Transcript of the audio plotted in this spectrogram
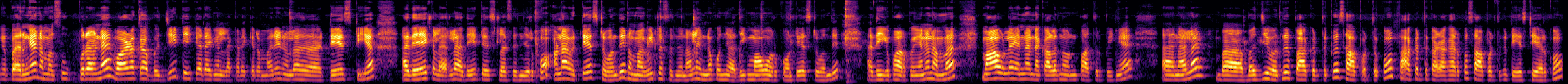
இங்கே பாருங்கள் நம்ம சூப்பரான வாழைக்காய் பஜ்ஜி டீ கடைகளில் கிடைக்கிற மாதிரி நல்லா டேஸ்டியாக அதே கலரில் அதே டேஸ்ட்டில் செஞ்சுருக்கோம். ஆனால் டேஸ்ட்டு வந்து நம்ம வீட்டில் செஞ்சதுனால இன்னும் கொஞ்சம் அதிகமாகவும் இருக்கும். டேஸ்ட்டு வந்து அதிகமாக இருக்கும். ஏன்னா நம்ம மாவில் என்னென்ன கலந்தோன்னு பார்த்துருப்பீங்க. அதனால் ப பஜ்ஜி வந்து பார்க்குறதுக்கு சாப்பிட்றதுக்கும் பார்க்குறதுக்கு அழகாக இருக்கும் சாப்பிட்றதுக்கு டேஸ்டியாக இருக்கும்.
